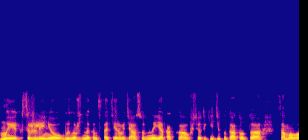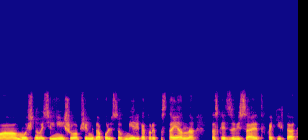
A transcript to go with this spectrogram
Мы, к сожалению, вынуждены констатировать, а особенно я, как а, все-таки депутат от а, самого мощного, сильнейшего вообще мегаполиса в мире, который постоянно, так сказать, зависает в каких-то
